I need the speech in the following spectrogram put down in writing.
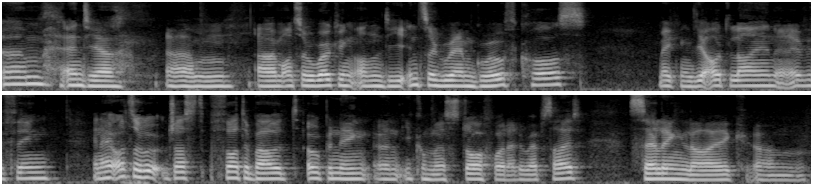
Um, and yeah, um, I'm also working on the Instagram growth course, making the outline and everything. And I also just thought about opening an e commerce store for that website, selling like um,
